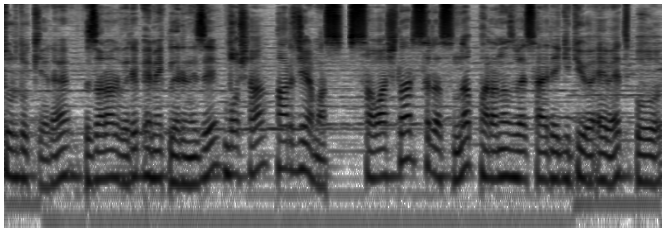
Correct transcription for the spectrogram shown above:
durduk yere zarar verip emeklerinizi boşa harcayamaz. Savaşlar sırasında paranız vesaire gidiyor evet bu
